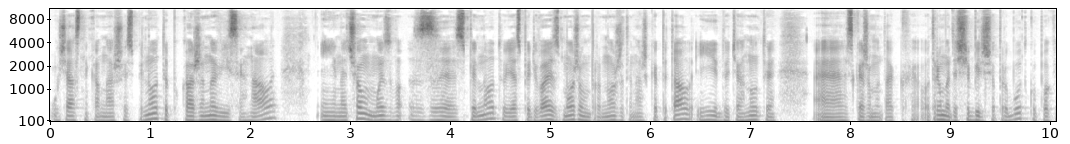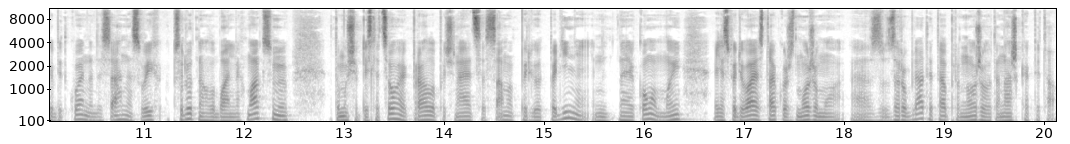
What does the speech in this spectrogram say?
учасникам нашої спільноти покаже нові сигнали, і на чому ми з, з спільнотою, я сподіваюся, зможемо примножити наш капітал і дотягнути, е, скажімо так, отримати ще більше прибутку, поки біткоін не досягне своїх абсолютно глобальних максимумів, тому що після цього, як правило, починається саме період падіння, на якому ми, я сподіваюся, також зможемо е, заробляти та примножувати наш капітал.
